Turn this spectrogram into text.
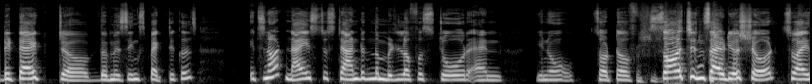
detect uh, the missing spectacles. It's not nice to stand in the middle of a store and you know sort of search inside your shirt. So I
